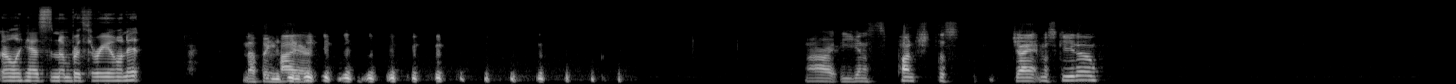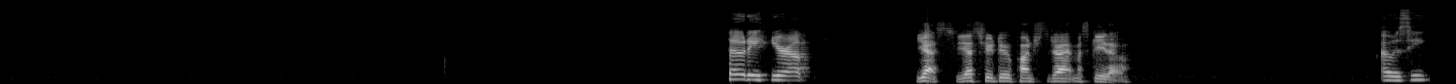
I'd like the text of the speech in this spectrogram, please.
It only has the number three on it. Nothing higher. All right, are you gonna punch this giant mosquito? Cody, you're up. Yes, yes, you do punch the giant mosquito. Oh, is he?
